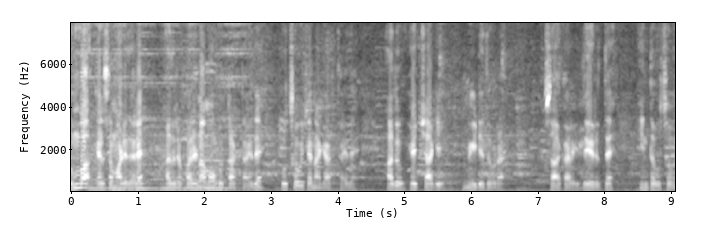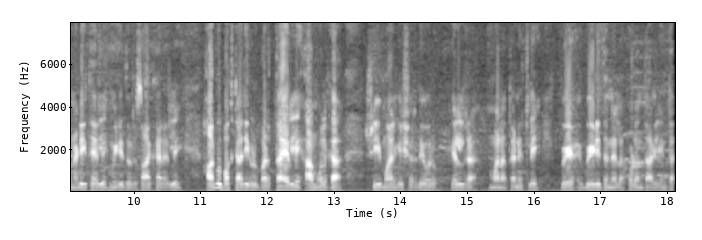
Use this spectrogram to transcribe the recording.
ತುಂಬ ಕೆಲಸ ಮಾಡಿದ್ದಾರೆ. ಅದರ ಪರಿಣಾಮ ಗೊತ್ತಾಗ್ತಾ ಇದೆ. ಉತ್ಸವ ಚೆನ್ನಾಗಿ ಇದೆ. ಅದು ಹೆಚ್ಚಾಗಿ ಮೀಡಿಯಾದವರ ಸಹಕಾರ ಇದ್ದೇ ಇರುತ್ತೆ. ಇಂಥ ಉತ್ಸವ ನಡೀತಾ ಇರಲಿ ಮೀಡಿಯಾದವರ ಸಹಕಾರ ಇರಲಿ, ಹಾಗೂ ಭಕ್ತಾದಿಗಳು ಬರ್ತಾ ಇರಲಿ, ಆ ಮೂಲಕ ಶ್ರೀ ಮಾಲಿಂಗೇಶ್ವರ ದೇವರು ಎಲ್ಲರ ಮನ ತಣಿಸ್ಲಿ, ಬೇ ಬೇಡಿದ್ದನ್ನೆಲ್ಲ ಕೊಡುವಂತಾಗಲಿ ಅಂತ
